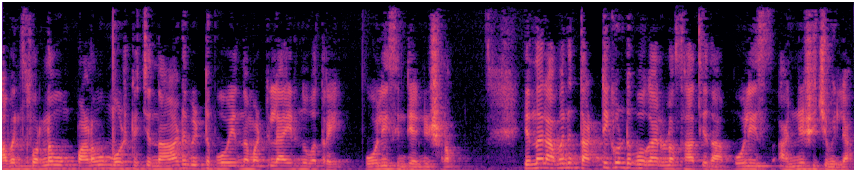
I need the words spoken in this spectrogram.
അവൻ സ്വർണവും പണവും മോഷ്ടിച്ച് നാട് വിട്ടു പോയെന്ന മട്ടിലായിരുന്നു അത്രേ പോലീസിന്റെ അന്വേഷണം. എന്നാൽ അവന് തട്ടിക്കൊണ്ടു പോകാനുള്ള സാധ്യത പോലീസ് അന്വേഷിച്ചുമില്ല.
